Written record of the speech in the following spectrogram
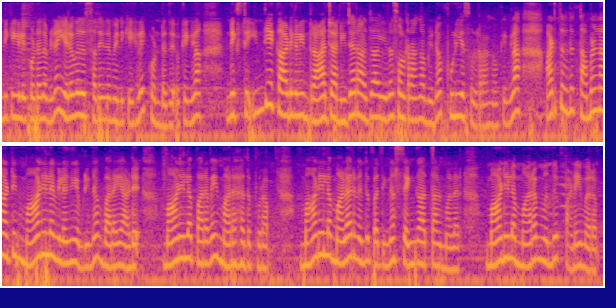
எண்ணிக்கைகளை கொண்டது அப்படின்னா எழுபது சதவீதம் எண்ணிக்கைகளை கொண்டது ஓகேங்களா நெக்ஸ்ட்டு இந்திய காடுகளின் ராஜா நிஜராஜா எதை சொல்கிறாங்க அப்படின்னா புலியை சொல்கிறாங்க ஓகேங்களா அடுத்து வந்து தமிழ்நாட்டின் மாநில விலங்கு அப்படின்னா வரையாடு மாநில பறவை மரகதபுறா மாநில மலர் வந்து பார்த்திங்கன்னா செங்காத்தாள் மலர் மாநில மரம் வந்து பனைமரம்.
